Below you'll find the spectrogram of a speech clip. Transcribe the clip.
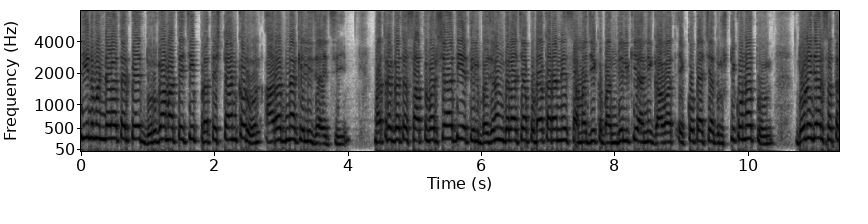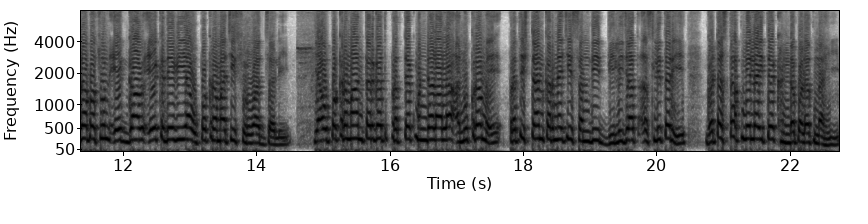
तीन मंडळातर्फे दुर्गा मातेची प्रतिष्ठान करून आराधना केली जायची. मात्र गत सात वर्षाआधी येथील बजरंग दलाच्या पुढाकाराने सामाजिक बांधिलकी आणि गावात एकोप्याच्या दृष्टिकोनातून दोन हजार सतरा पासून एक गाव एक देवी या उपक्रमाची सुरुवात झाली. या उपक्रमाअंतर्गत प्रत्येक मंडळाला अनुक्रमे प्रतिष्ठान करण्याची संधी दिली जात असली तरी घटस्थापनेला इथे खंड पडत नाही.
